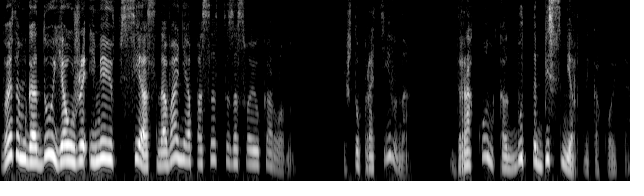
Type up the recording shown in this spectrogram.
В этом году я уже имею все основания опасаться за свою корону. И что противно, Дракон как будто бессмертный какой-то.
